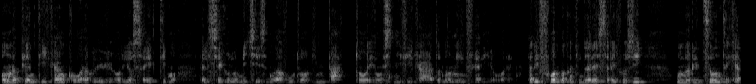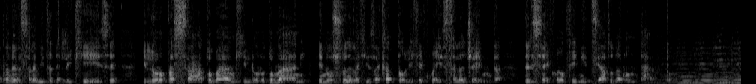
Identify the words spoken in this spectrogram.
ma una più antica ancora, quella di Gregorio VII del secolo XI, ha avuto impatto e un significato non inferiore. La riforma continua ad essere così un orizzonte che attraversa la vita delle chiese, il loro passato, ma anche il loro domani, e non solo nella Chiesa cattolica, è questa l'agenda del secolo che è iniziato da non tanto.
